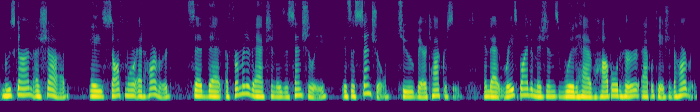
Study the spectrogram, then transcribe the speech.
Muskan Ashad, a sophomore at Harvard, said that affirmative action is essentially is essential to meritocracy and that race blind admissions would have hobbled her application to Harvard.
